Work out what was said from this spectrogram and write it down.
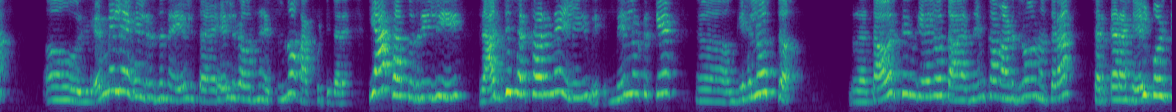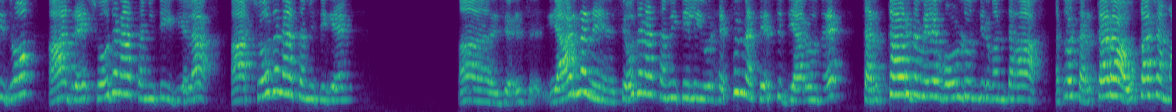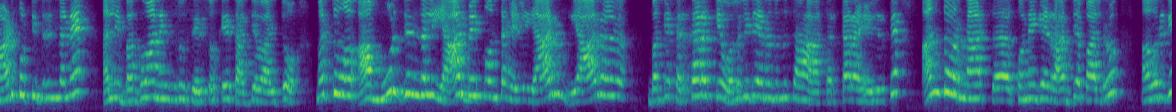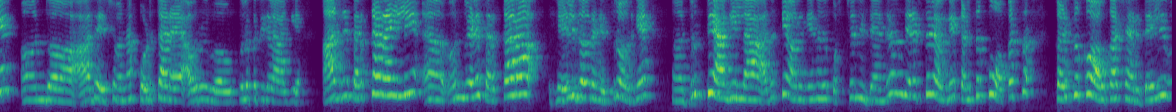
ಎಂ ಎಲ್ ಎ ಹೇಳಿರೋದನ್ನ ಹೇಳಿ ಹೆಸರು ಹೆಸರನ್ನು ಹಾಕ್ಬಿಟ್ಟಿದ್ದಾರೆ. ಯಾಕೆ ಹಾಕಿದ್ರಿ ಇಲ್ಲಿ? ರಾಜ್ಯ ಸರ್ಕಾರನೇ ಇಲ್ಲಿ ಮೇಲ್ನೋಟಕ್ಕೆ ಗೆಹ್ಲೋತ್, ತಾವರ್ ಚಂದ್ ಗೆಹ್ಲೋತ್ ನೇಮಕ ಮಾಡಿದ್ರು ಅನ್ನೋ ತರ ಸರ್ಕಾರ ಹೇಳ್ಕೊಳ್ತಿದ್ರು. ಆದ್ರೆ ಶೋಧನಾ ಸಮಿತಿ ಇದೆಯಲ್ಲ, ಆ ಶೋಧನಾ ಸಮಿತಿಗೆ, ಆ ಯಾರನ್ನ ಶೋಧನಾ ಸಮಿತಿಯಲ್ಲಿ ಇವ್ರ ಹೆಸರನ್ನ ಸೇರಿಸಿದ್ ಯಾರು ಅಂದ್ರೆ ಸರ್ಕಾರದ ಮೇಲೆ ಹೋಲ್ಡ್ ಹೊಂದಿರುವಂತಹ ಅಥವಾ ಸರ್ಕಾರ ಅವಕಾಶ ಮಾಡಿಕೊಟ್ಟಿದ್ರಿಂದನೇ ಅಲ್ಲಿ ಭಗವಾನ್ ಹೆಸರು ಸೇರಿಸೋಕೆ ಸಾಧ್ಯವಾಯಿತು. ಮತ್ತು ಆ ಮೂರ್ ಜನದಲ್ಲಿ ಯಾರ್ ಬೇಕು ಅಂತ ಹೇಳಿ, ಯಾರ್, ಯಾರ ಬಗ್ಗೆ ಸರ್ಕಾರಕ್ಕೆ ಒಲವಿದೆ ಅನ್ನೋದನ್ನು ಸಹ ಸರ್ಕಾರ ಹೇಳಿರುತ್ತೆ. ಅಂತವ್ರನ್ನ ಕೊನೆಗೆ ರಾಜ್ಯಪಾಲರು ಅವರಿಗೆ ಒಂದು ಆದೇಶವನ್ನ ಕೊಡ್ತಾರೆ, ಅವರು ಕುಲಪತಿಗಳಾಗಿ. ಆದ್ರೆ ಸರ್ಕಾರ ಇಲ್ಲಿ ಒಂದ್ ವೇಳೆ ಸರ್ಕಾರ ಹೇಳಿದವರ ಹೆಸರು ಅವ್ರಿಗೆ ತೃಪ್ತಿ ಆಗಿಲ್ಲ. ಅದಕ್ಕೆ ಅವ್ರಿಗೆ ಏನಾದ್ರು ಕ್ವಶನ್ ಇದೆ ಅಂದ್ರೆ ಒಂದ್ ಎರಡ್ ಸರಿ ಅವ್ರಿಗೆ ಕಳ್ಸಕ್ಕೂ ವಾಪಸ್ ಕಳ್ಸಕ್ಕೂ ಅವಕಾಶ ಇರುತ್ತೆ. ಇಲ್ಲಿ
